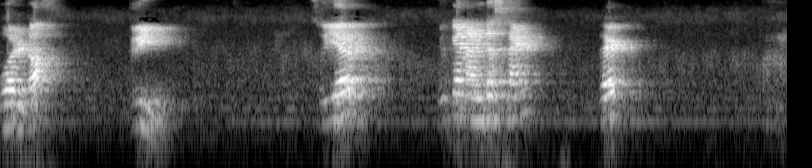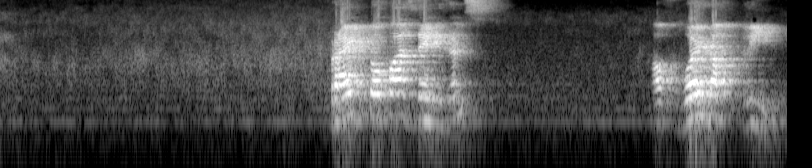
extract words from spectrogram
world of green. So here you can understand that bright topaz denizens of world of green.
